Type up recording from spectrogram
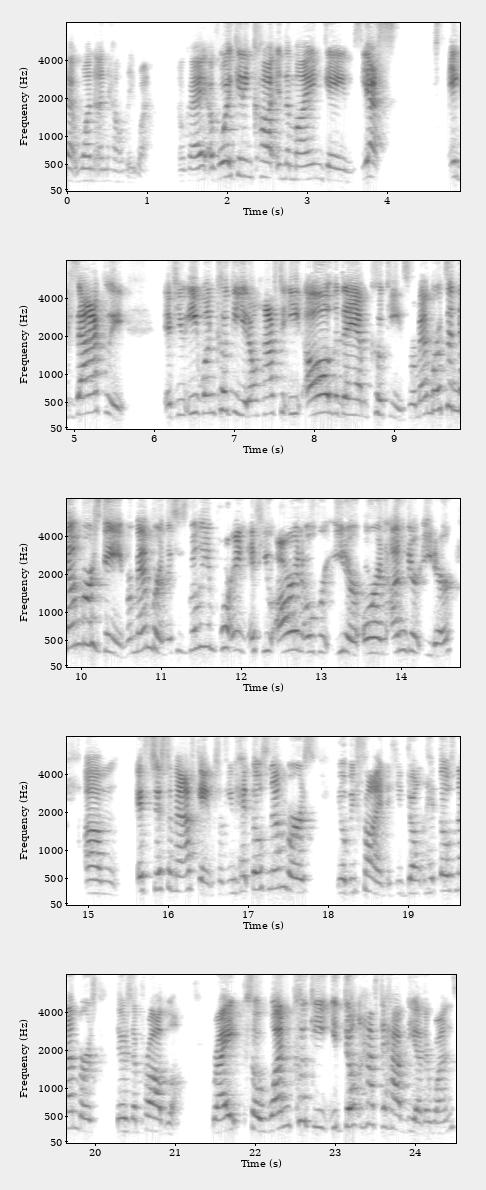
that one unhealthy one? Okay. Avoid getting caught in the mind games. Yes, exactly. If you eat one cookie, you don't have to eat all the damn cookies. Remember, it's a numbers game. Remember, this is really important if you are an overeater or an undereater. Um, it's just a math game. So if you hit those numbers, you'll be fine. If you don't hit those numbers, there's a problem, right? So one cookie, you don't have to have the other ones.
